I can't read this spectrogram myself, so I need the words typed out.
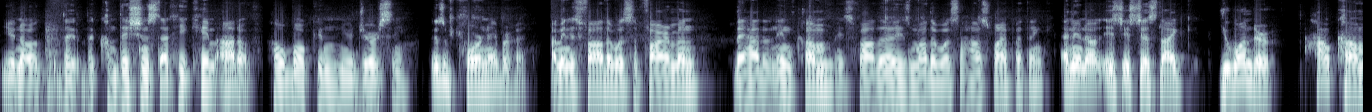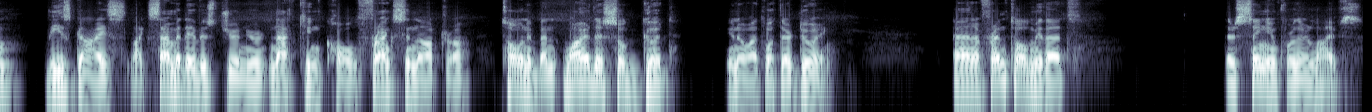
you know the the conditions that he came out of. Hoboken, New Jersey. It was a poor neighborhood. I mean, his father was a fireman. They had an income. His father, his mother was a housewife, I think. And you know, it's just just like you wonder how come these guys like Sammy Davis Jr., Nat King Cole, Frank Sinatra, Tony Bennett, why are they so good, you know, at what they're doing? And a friend told me that they're singing for their lives.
